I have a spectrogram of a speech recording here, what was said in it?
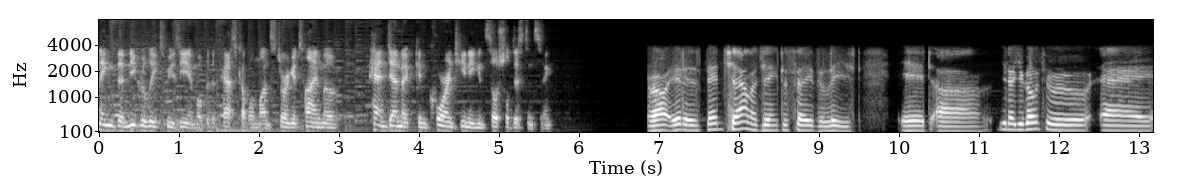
running the Negro Leagues Museum over the past couple months during a time of pandemic and quarantining and social distancing? Well, it has been challenging to say the least. It, uh, you know, you go through a,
